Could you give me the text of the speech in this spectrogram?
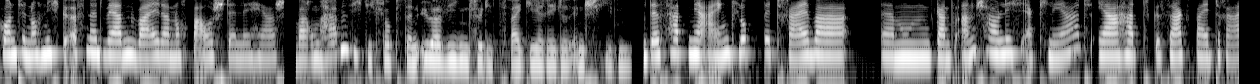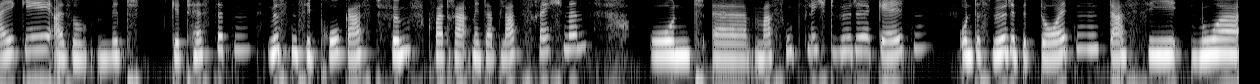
konnte noch nicht geöffnet werden, weil da noch Baustelle herrscht. Warum haben sich die Clubs denn überwiegend für die 2G-Regel entschieden? Das hat mir ein Clubbetreiber ähm, ganz anschaulich erklärt. Er hat gesagt, bei 3G, also mit Getesteten, müssten sie pro Gast 5 Quadratmeter Platz rechnen und äh, Maskenpflicht würde gelten. Und das würde bedeuten, dass sie nur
